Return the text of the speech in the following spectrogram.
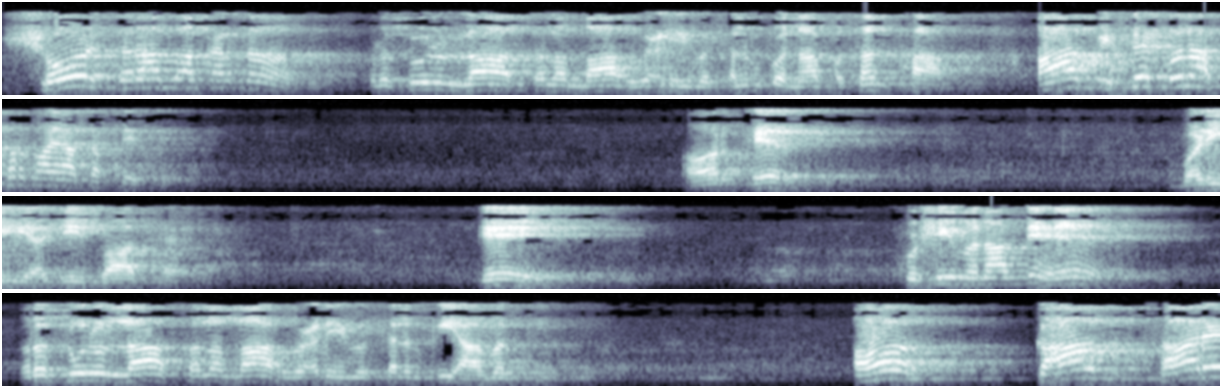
شور شرابہ کرنا رسول اللہ صلی اللہ علیہ وسلم کو ناپسند تھا۔ آپ اسے منع فرمایا کرتے تھے۔ اور پھر بڑی عجیب بات ہے کہ خوشی مناتے ہیں رسول اللہ صلی اللہ علیہ وسلم کی آمد کی۔ اور کام سارے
